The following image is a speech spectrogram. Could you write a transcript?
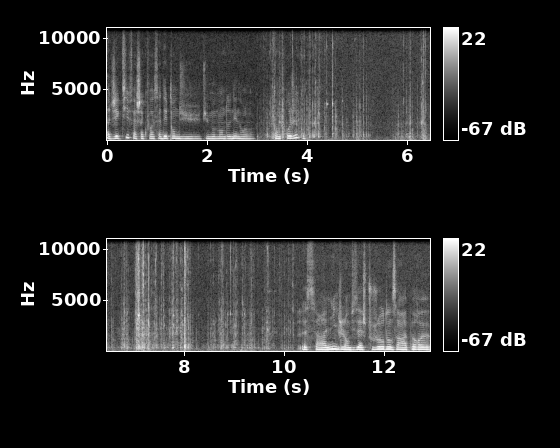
adjectifs à chaque fois, ça dépend du, moment donné dans, dans le projet. Quoi. La céramique, je l'envisage toujours dans un rapport, euh,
